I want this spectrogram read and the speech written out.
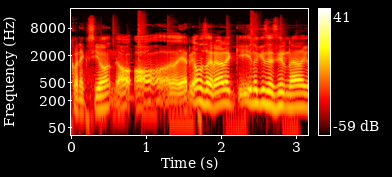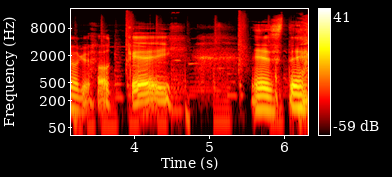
conexión. Oh, oh, vamos a grabar aquí. No quise decir nada, como que, ok. Este.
